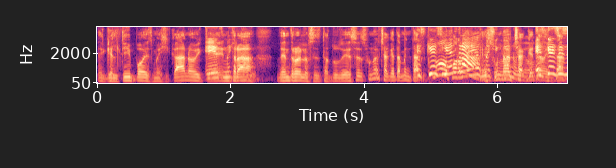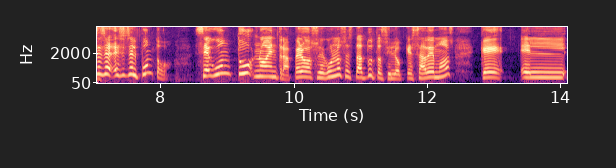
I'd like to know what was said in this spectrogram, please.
de que el tipo es mexicano y que Es entra mexicano. dentro de los estatutos. Eso es una chaqueta mental. Es que No, sí por entra. Es una mexicano, chaqueta Es que ese, es mental. el- ese es el punto. Según tú, no entra, pero según los estatutos y lo que sabemos, que el,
